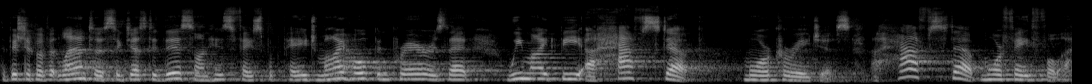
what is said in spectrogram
The Bishop of Atlanta suggested this on his Facebook page My hope and prayer is that we might be a half step more courageous, a half step more faithful, a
